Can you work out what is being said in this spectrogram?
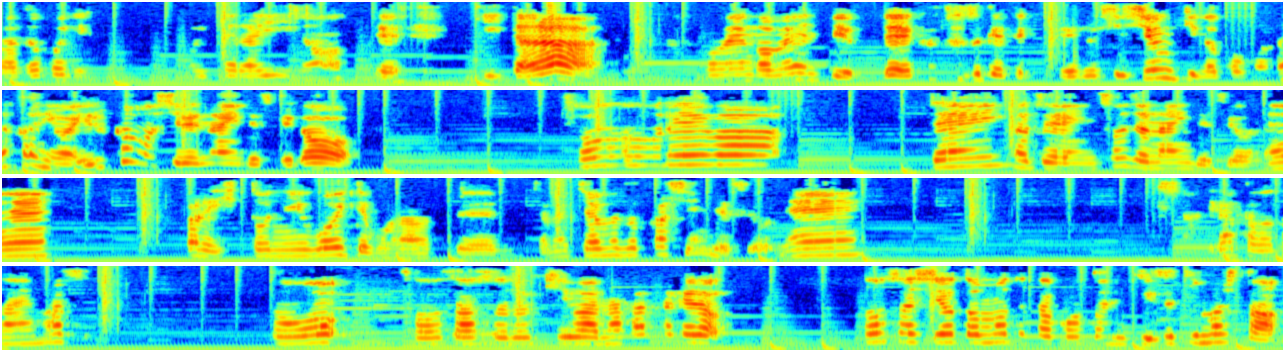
あどこに置いたらいいのって聞いたら、ごめんごめんって言って片付けてくれる思春期の子も中にはいるかもしれないんですけど、それは全員が全員そうじゃないんですよね。やっぱり人に動いてもらうってめちゃめちゃ難しいんですよね。ありがとうございます。人を操作する気はなかったけど、操作しようと思ってたことに気づきました。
